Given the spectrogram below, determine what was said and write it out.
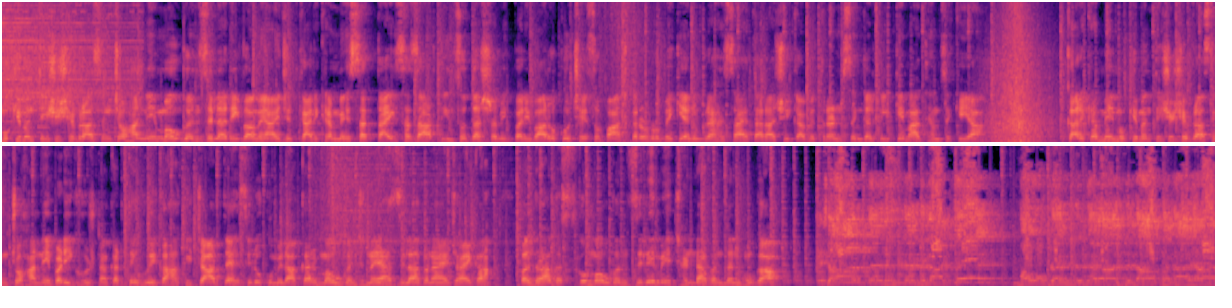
मुख्यमंत्री श्री शिवराज सिंह चौहान ने मऊगंज जिला रीवा में आयोजित कार्यक्रम में 27,310 श्रमिक परिवारों को 605 करोड़ रुपए की अनुग्रह सहायता राशि का वितरण सिंगल क्लिक के माध्यम से किया। कार्यक्रम में मुख्यमंत्री श्री शिवराज सिंह चौहान ने बड़ी घोषणा करते हुए कहा कि चार तहसीलों को मिलाकर मऊगंज नया जिला बनाया जाएगा। 15 अगस्त को मऊगंज ज़िले में झंडा वंदन होगा। चार तहसीलें मऊगंज नया जिला बनाया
